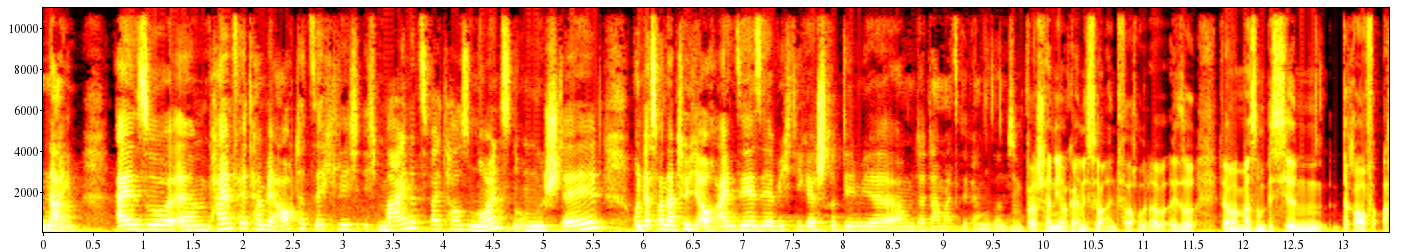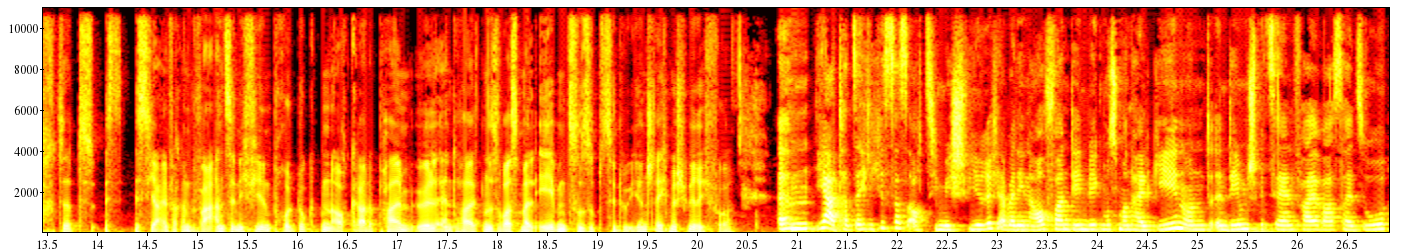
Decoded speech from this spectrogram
Nein. Also ähm, Palmfett haben wir auch tatsächlich, ich meine, 2019 umgestellt. Und das war natürlich auch ein sehr, sehr wichtiger Schritt, den wir ähm, da damals gegangen sind. Wahrscheinlich auch gar nicht so einfach, oder? Also wenn man mal so ein bisschen drauf achtet, es ist ja einfach in wahnsinnig vielen Produkten auch gerade Palmöl enthalten. Sowas mal eben zu substituieren, stelle ich mir schwierig vor. Ähm, ja, tatsächlich ist das auch ziemlich schwierig, aber den Aufwand, den Weg muss man halt gehen. Und in dem speziellen Fall war es halt so,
